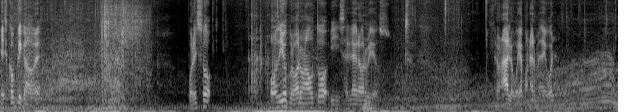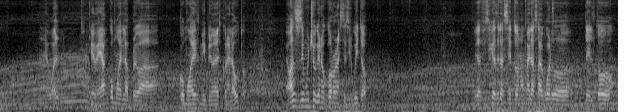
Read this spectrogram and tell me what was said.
Es, complicado, ¿eh? Por eso odio probar un auto y salir a grabar vídeos. Pero nada, lo voy a poner, me da igual. Me da igual. que vean cómo es la prueba, cómo es mi primera vez con el auto. Además hace mucho que no corro en este circuito. Y las físicas del aceto no me las acuerdo del todo.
